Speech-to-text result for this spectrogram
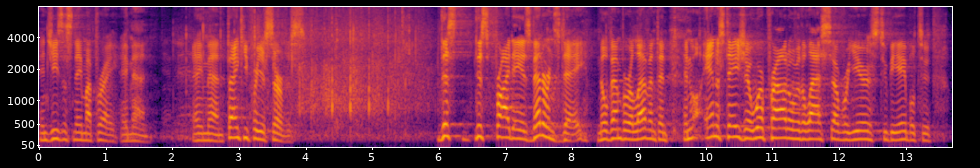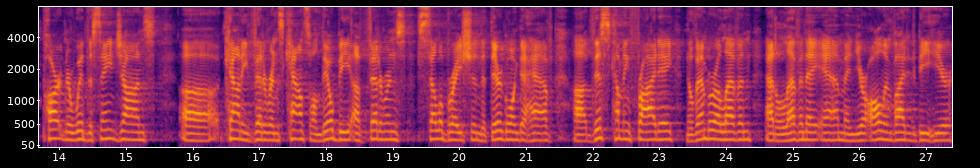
In Jesus' name I pray. Amen. Amen. Amen. Thank you for your service. This, this Friday is Veterans Day, November 11th. And, and Anastasia, we're proud over the last several years to be able to partner with the St. Johns uh, County Veterans Council. And there'll be a veterans celebration that they're going to have uh, this coming Friday, November 11 at 11 a.m. And you're all invited to be here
